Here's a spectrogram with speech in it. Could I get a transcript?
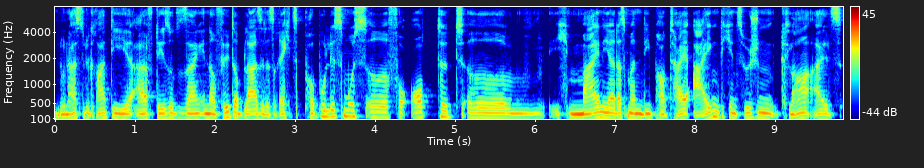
Nun hast du gerade die AfD sozusagen in der Filterblase des Rechtspopulismus äh, verortet. Äh, ich meine ja, dass man die Partei eigentlich inzwischen klar als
